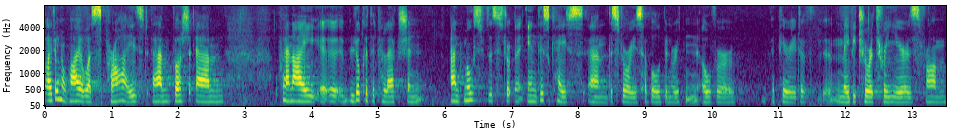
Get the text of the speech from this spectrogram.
I, don't know why I was surprised, um, but um, when I uh, look at the collection, and most of the, in this case, um, the stories have all been written over a period of uh, maybe two or three years from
